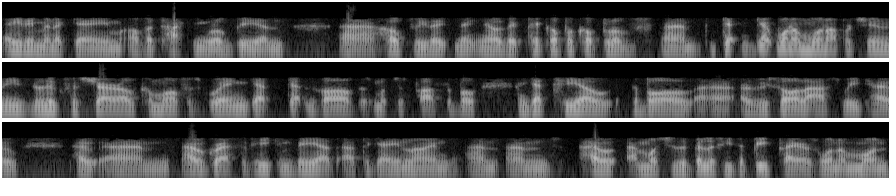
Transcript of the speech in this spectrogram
80-minute game of attacking rugby and Uh, hopefully they, they, you know, they pick up a couple of um, get get one-on-one opportunities. Luke Fitzgerald come off his wing, get get involved as much as possible, and get Te'o the ball. Uh, as we saw last week, how how um, how aggressive he can be at, at the gain line, and and how, how much his ability to beat players one-on-one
